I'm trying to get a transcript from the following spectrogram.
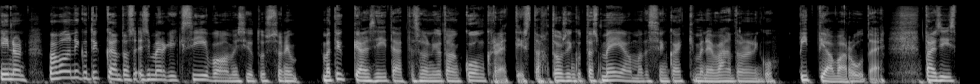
niin on. Mä vaan niin tykkään tuossa esimerkiksi siivoamisjutussa, niin mä tykkään siitä, että se on jotain konkreettista. Tosin kuin tässä meidän ammatissa sen kaikki menee vähän tuonne niin pittiavaruuteen. Tai siis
